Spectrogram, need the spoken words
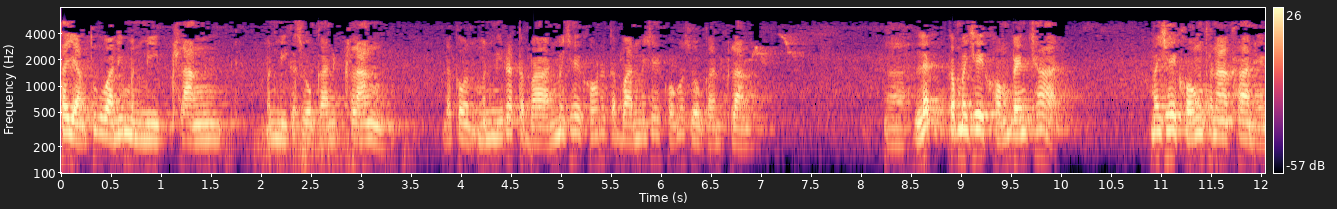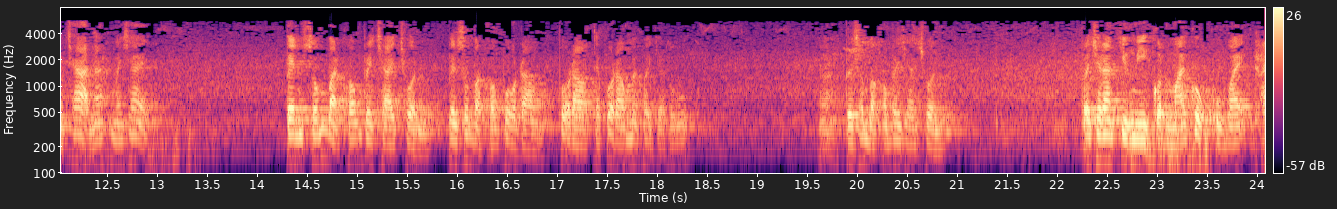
ถ้าอย่างทุกวันนี้มันมีคลัง มันมีกระทรวงการคลัง แล้วก็มันมีรัฐบาล ไม่ใช่ของรัฐบาล ไม่ใช่ของกระทรวงการคลังและก็ไม่ใช่ของแบงค์ชาติ ไม่ใช่ของธนาคารแห่งชาตินะไม่ใช่ เป็นสมบัติของประชาชน เป็นสมบัติของพวกเรา พวกเรา แต่พวกเราไม่ค่อยจะรู้เป็นสมบัติของประชาชน เพราะฉะนั้นจึงมีกฎหมายควบคุมไว้ ใคร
